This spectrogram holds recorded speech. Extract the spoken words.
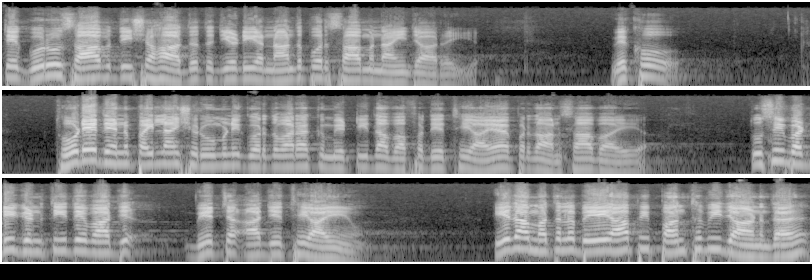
ਤੇ ਗੁਰੂ ਸਾਹਿਬ ਦੀ ਸ਼ਹਾਦਤ ਜਿਹੜੀ ਆਨੰਦਪੁਰ ਸਾਹਿਬ ਮਨਾਈ ਜਾ ਰਹੀ ਹੈ। ਵੇਖੋ ਥੋੜੇ ਦਿਨ ਪਹਿਲਾਂ ਸ਼੍ਰੋਮਣੀ ਗੁਰਦੁਆਰਾ ਕਮੇਟੀ ਦਾ ਵਫਦ ਇੱਥੇ ਆਇਆ ਹੈ ਪ੍ਰਧਾਨ ਸਾਹਿਬ ਆਏ ਆ। ਤੁਸੀਂ ਵੱਡੀ ਗਿਣਤੀ ਦੇ ਵੱਜ, ਵਿੱਚ ਅੱਜ ਇੱਥੇ ਆਏ ਹੋ। ਇਹਦਾ ਮਤਲਬ ਇਹ ਆ ਵੀ ਪੰਥ ਵੀ ਜਾਣਦਾ ਹੈ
